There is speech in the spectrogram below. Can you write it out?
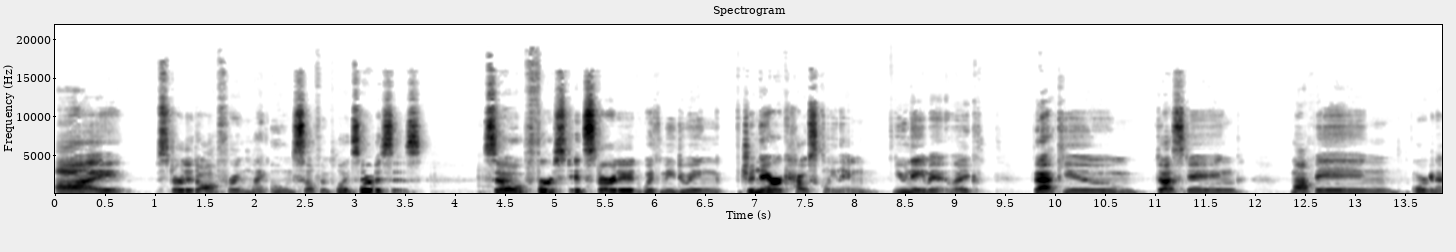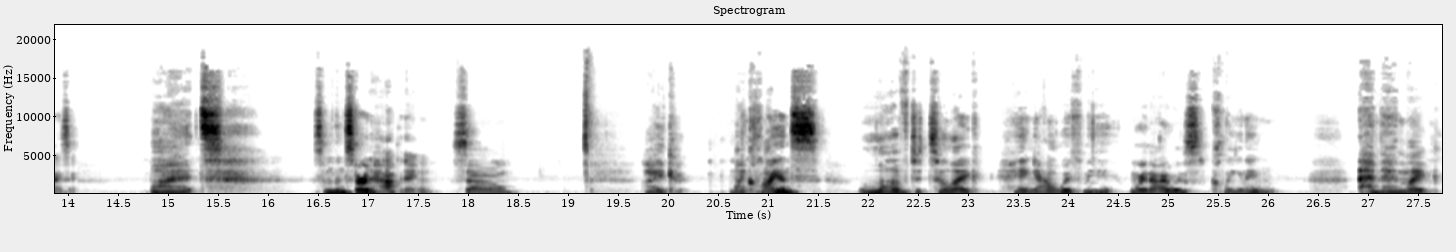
I started offering my own self employed services. So, first, it started with me doing generic house cleaning, you name it, like vacuum, dusting, mopping, organizing. But something started happening. So, like, my clients loved to like hang out with me when I was cleaning and then like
